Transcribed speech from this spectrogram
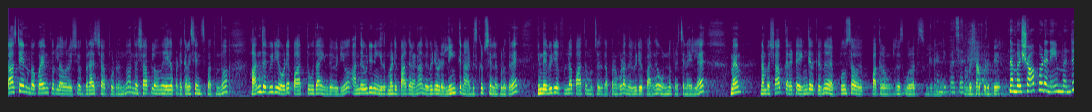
Last time நம்ம கோயம்புத்தூரில் ஒரு ஷோ பிராஸ் ஷாப் போட்டிருந்தோம். அந்த ஷாப்பில் வந்து ஏகப்பட்ட கலெக்ஷன்ஸ் பார்த்துருந்தோம். அந்த வீடியோவோட பார்ட் டூ தான் இந்த வீடியோ அந்த வீடியோ நீங்கள் இதுக்கு முன்னாடி பார்க்குறேன்னா அந்த வீடியோட லிங்க் நான் டிஸ்கிரிப்ஷனில் கொடுக்குறேன். இந்த வீடியோ ஃபுல்லாக பார்த்து முடிச்சதுக்கப்புறம் கூட அந்த வீடியோ பாருங்கள் ஒன்றும் பிரச்சனை இல்லை. மேம் நம்ம ஷாப் கரெக்டாக எங்கே இருக்குதுன்னு புதுசாக பார்க்குறவங்களுக்கு ஒரு வார்த்தை சொல்லிடுங்க. கண்டிப்பாக சார். நம்ம ஷாப்போட பேர்? நம்ம ஷாப்போட நேம் வந்து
